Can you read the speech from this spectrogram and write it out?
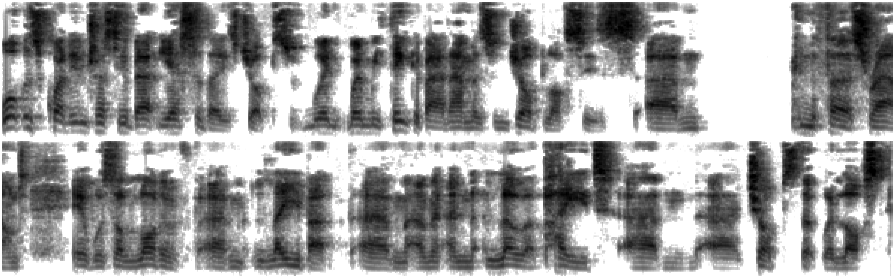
What was quite interesting about yesterday's jobs, when, when we think about Amazon job losses, um, in the first round, it was a lot of um, labour um, and lower paid um, uh, jobs that were lost.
